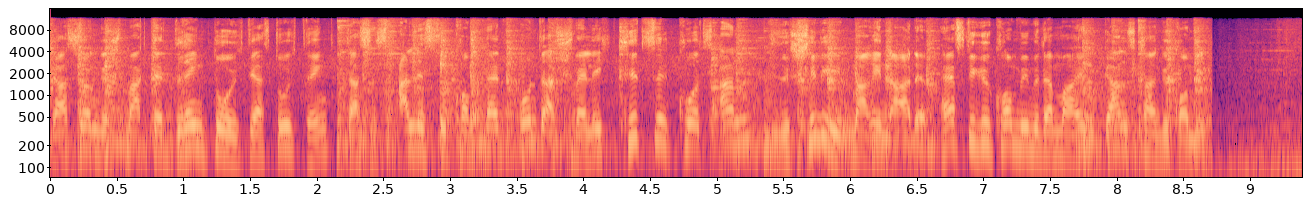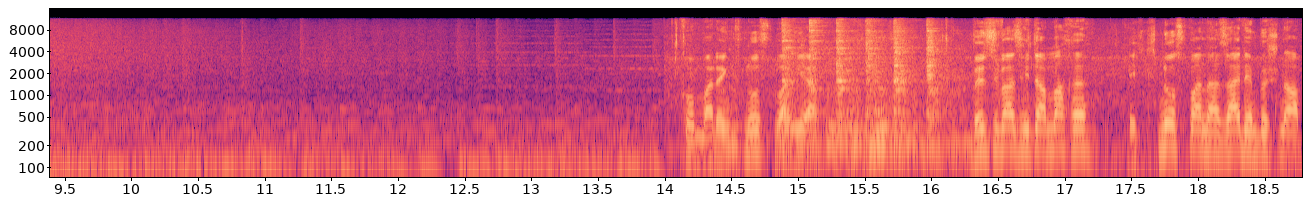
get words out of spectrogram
da hast du einen Geschmack, der dringt durch, der es durchdringt. Das ist alles so komplett unterschwellig. Kitzelt kurz an. Diese Chili-Marinade. Heftige Kombi mit der Mayo. Ganz kranke Kombi. Guck mal den Knusper hier. Wisst ihr, was ich da mache? Ich knusper an der Seite ein bisschen ab.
